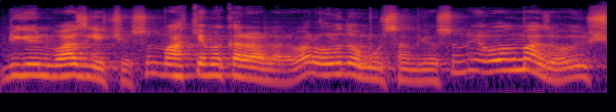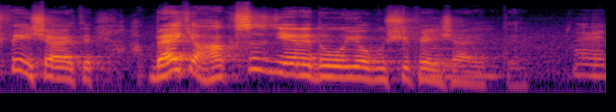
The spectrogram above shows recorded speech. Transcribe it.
Bir gün vazgeçiyorsun. Mahkeme kararları var. Onu da umursamıyorsun. E, olmaz o. Şüphe işareti. Belki haksız yere doğuyor bu şüphe işaretleri. Evet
